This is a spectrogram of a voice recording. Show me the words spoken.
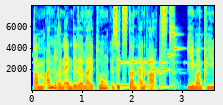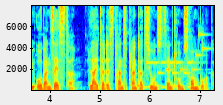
Am anderen Ende der Leitung sitzt dann ein Arzt, jemand wie Urban Sester, Leiter des Transplantationszentrums Homburg.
